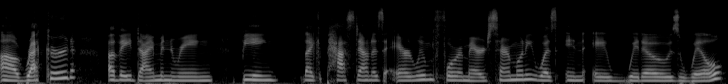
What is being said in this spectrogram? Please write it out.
uh, record of a diamond ring being like passed down as an heirloom for a marriage ceremony was in a widow's will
